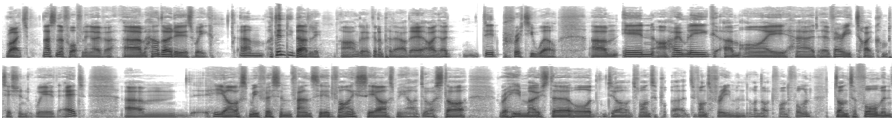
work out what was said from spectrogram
Right, that's enough waffling over. Um, how did I do this week? Um, I didn't do badly. I'm going to put it out there. I, I did pretty well. Um, in our home league, um, I had a very tight competition with Ed. Um, he asked me for some fancy advice. He asked me, oh, do I start Raheem Mostert or Devonta, uh, Devonta Freeman, or not Devonta Foreman, D'Onta Foreman,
